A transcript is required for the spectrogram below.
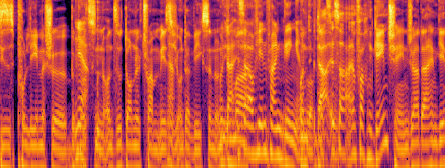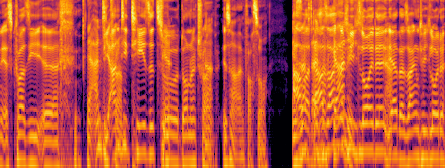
dieses Polemische benutzen und so Donald Trump-mäßig Ja. unterwegs sind. Und, und da immer, ist er auf jeden Fall ein Gegenentwurf. und da dazu. ist er einfach ein Gamechanger dahingehend. Er ist quasi äh, Anti die Antithese zu Ja. Donald Trump. Ist er einfach so. Er Aber da sagen natürlich. Leute, ja. Ja. da sagen natürlich Leute,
